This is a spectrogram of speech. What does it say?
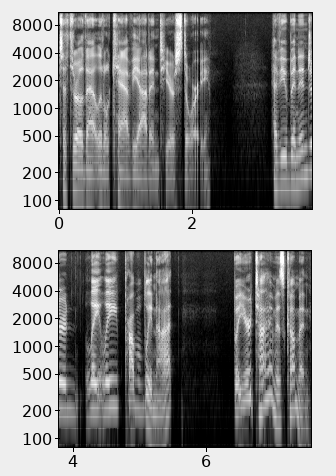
to throw that little caveat into your story. Have you been injured lately? Probably not. But your time is coming.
